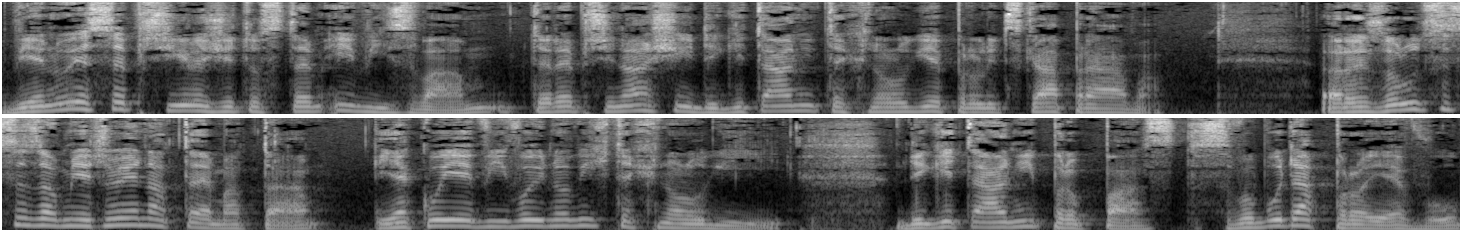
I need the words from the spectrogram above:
věnuje se příležitostem i výzvám, které přináší digitální technologie pro lidská práva. Rezoluce se zaměřuje na témata, jako je vývoj nových technologií, digitální propast, svoboda projevu,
